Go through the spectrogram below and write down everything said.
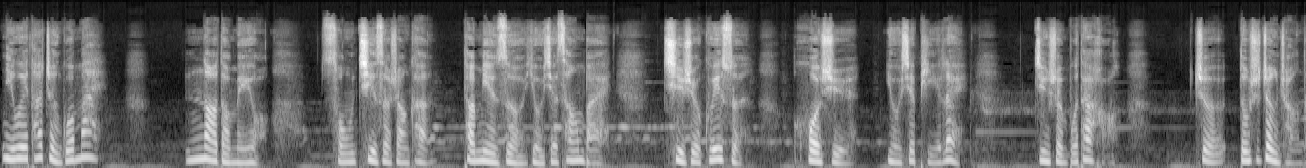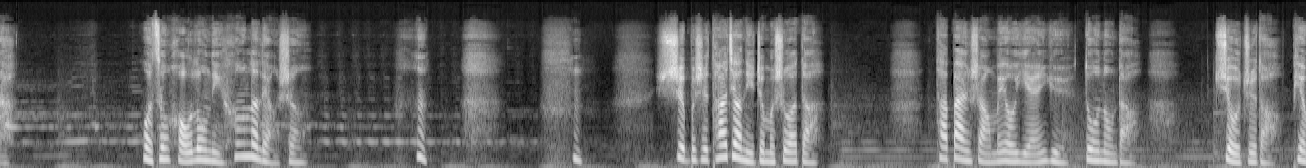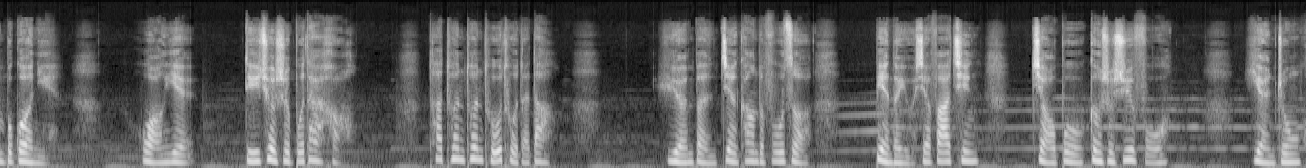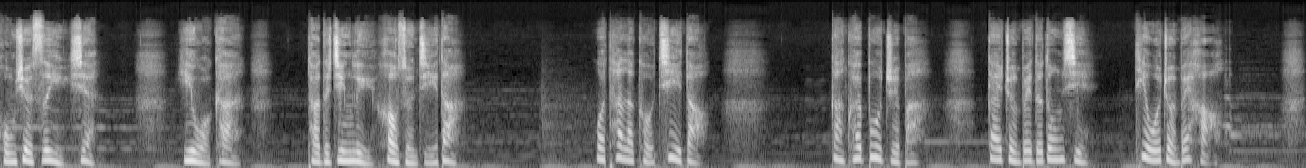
你为他诊过脉？那倒没有，从气色上看，他面色有些苍白，气血亏损，或许有些疲累。精神不太好，这都是正常的。我从喉咙里哼了两声，是不是他叫你这么说的？他半晌没有言语，嘟哝道：“就知道骗不过你，王爷的确是不太好。”他吞吞吐吐的道：“原本健康的肤色变得有些发青，脚步更是虚浮，眼中红血丝隐现。”依我看，他的精力耗损极大。我叹了口气道：“赶快布置吧，该准备的东西替我准备好。”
